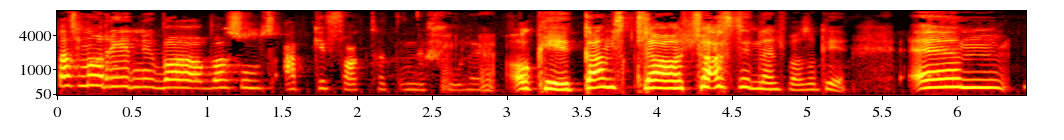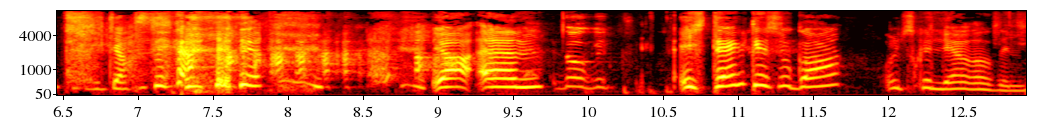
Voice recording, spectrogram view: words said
Lass mal reden über, was uns abgefuckt hat in der Schule. okay, ganz klar, Justin, nein, Spaß, okay. Ähm, Justin. ja, ähm, Du, ich denke sogar unsere Lehrerin.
